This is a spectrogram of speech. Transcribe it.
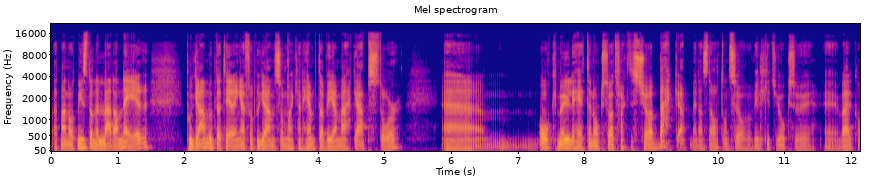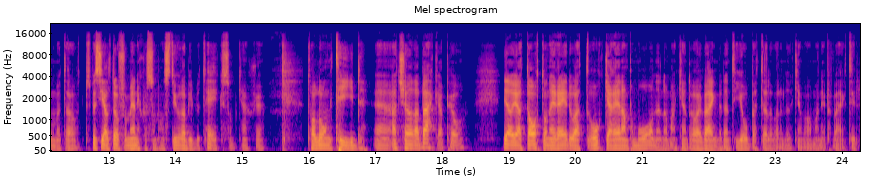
att man åtminstone laddar ner programuppdateringar för program som man kan hämta via Mac App Store. Ehm, och möjligheten också att faktiskt köra backup medan datorn sover, vilket ju också är, välkommet. Speciellt då för människor som har stora bibliotek som kanske tar lång tid eh, att köra backup på. Gör ju att datorn är redo att rocka redan på morgonen och man kan dra iväg med den till jobbet eller vad det nu kan vara man är på väg till.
